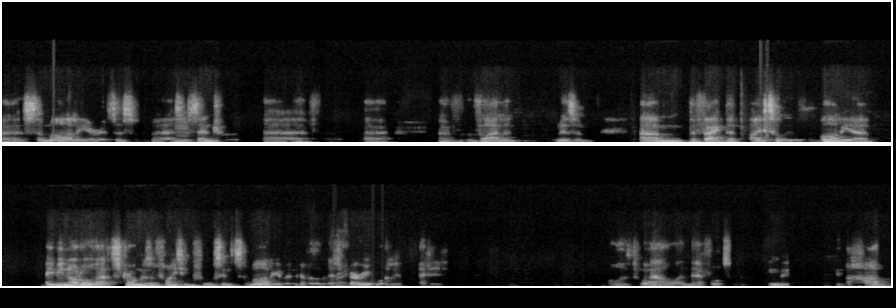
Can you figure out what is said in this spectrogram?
uh, Somalia as a sort of a, as mm. a center uh, of, uh, of violent Islamism. Um, the fact that ISIL in Somalia, maybe not all that strong as a fighting force in Somalia, but nevertheless right. very well embedded as well, and therefore sort of being the, the hub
